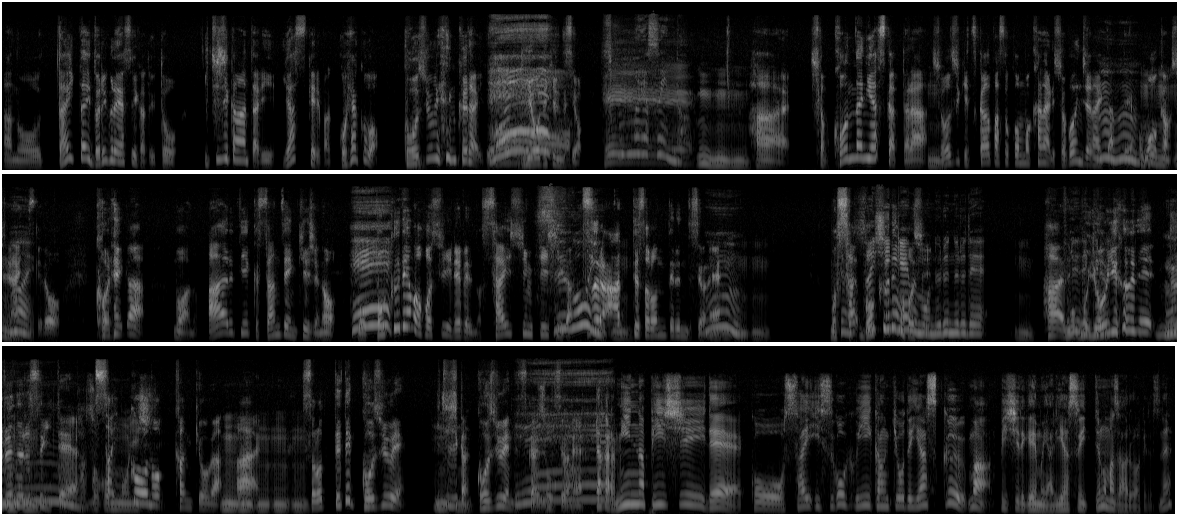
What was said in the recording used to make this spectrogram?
あの大体どれぐらい安いかというと1時間あたり安ければ500ウォン50円くらいで利用できるんですよ。そんな安いんだ。へー。うんうん。はいしかもこんなに安かったらうん。正直使うパソコンもかなりしょぼいんじゃないかって思うかもしれないんですけどこれがもうあの RTX3090 のもう僕でも欲しいレベルの最新 PC がずらーって揃ってるんですよね。うん。うんうんもうさ僕でも欲しい。ゲームもぬるぬるでうんはい、もうもう余裕でぬるぬるすぎて、最高の環境が、うんはい、揃ってて50円、うん1時間50円で使えるんですよね。へー。だからみんな PC でこう最すごくいい環境で安く、まあ、PC でゲームやりやすいっていうのがまずあるわけですね。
